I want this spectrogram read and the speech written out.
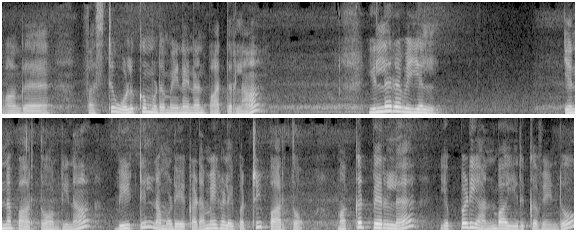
வாங்க. ஃபஸ்ட்டு ஒழுக்கமுடைமைன்னு என்னன்னு பார்த்துடலாம் இல்லறவியல் என்ன பார்த்தோம் அப்படின்னா வீட்டில் நம்முடைய கடமைகளை பற்றி பார்த்தோம். மக்கட்பேரில் எப்படி அன்பாக இருக்க வேண்டும்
